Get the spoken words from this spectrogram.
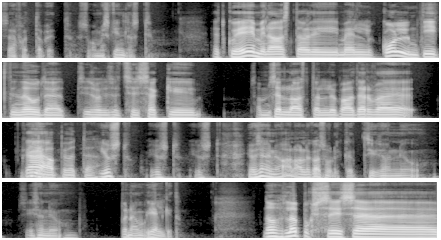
sähvatab, et Soomes kindlasti. et kui eelmine aasta oli meil kolm tiitlinõudajat sisuliselt, siis äkki saame sel aastal juba terve käe appi võtta? just, just, just. ja see on ju alale kasulik, et siis on ju, siis on ju põnev jälgida. noh, lõpuks siis äh,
